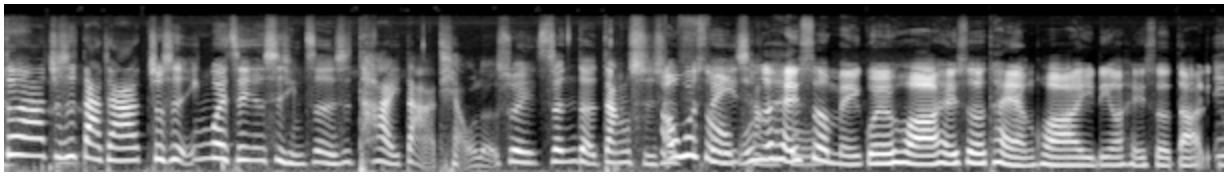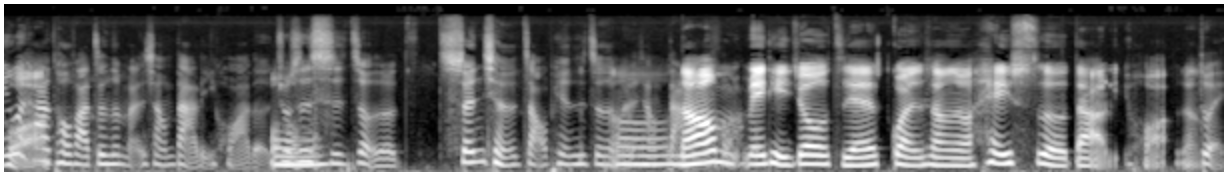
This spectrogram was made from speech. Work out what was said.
对啊，就是大家就是因为这件事情真的是太大条了，所以真的当时是啊，为什么不是黑色玫瑰花、黑色太阳花，一定要黑色大礼花？因为他的头发真的蛮像大礼花的，就是死者的。生前的照片是真的蛮像大然后媒体就直接冠上了黑色大理花这样。对，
